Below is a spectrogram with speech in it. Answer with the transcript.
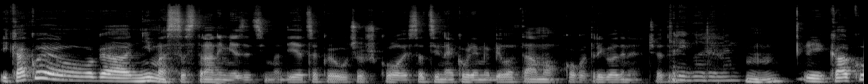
I kako je ovoga njima sa stranim jezicima, djeca koje uče u školi? Sad si neko vrijeme bila tamo, koliko, tri godine? Četiri? Tri godine. Mhm. I kako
